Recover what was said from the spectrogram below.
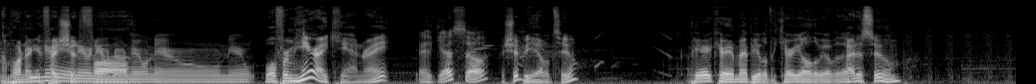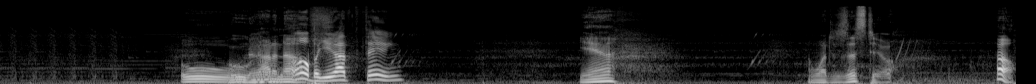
I'm wondering if I should fall. Well, from here I can, right? I guess so. I should be able to. Parakarry might be able to carry all the way over there. I'd assume. Ooh, Ooh, not enough. Oh, but you got the thing. Yeah. And what does this do? Oh,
